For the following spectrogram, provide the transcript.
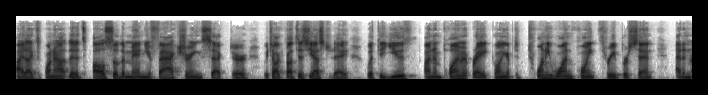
I'd like to point out that it's also the manufacturing sector. We talked about this yesterday with the youth unemployment rate going up to 21.3% at an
